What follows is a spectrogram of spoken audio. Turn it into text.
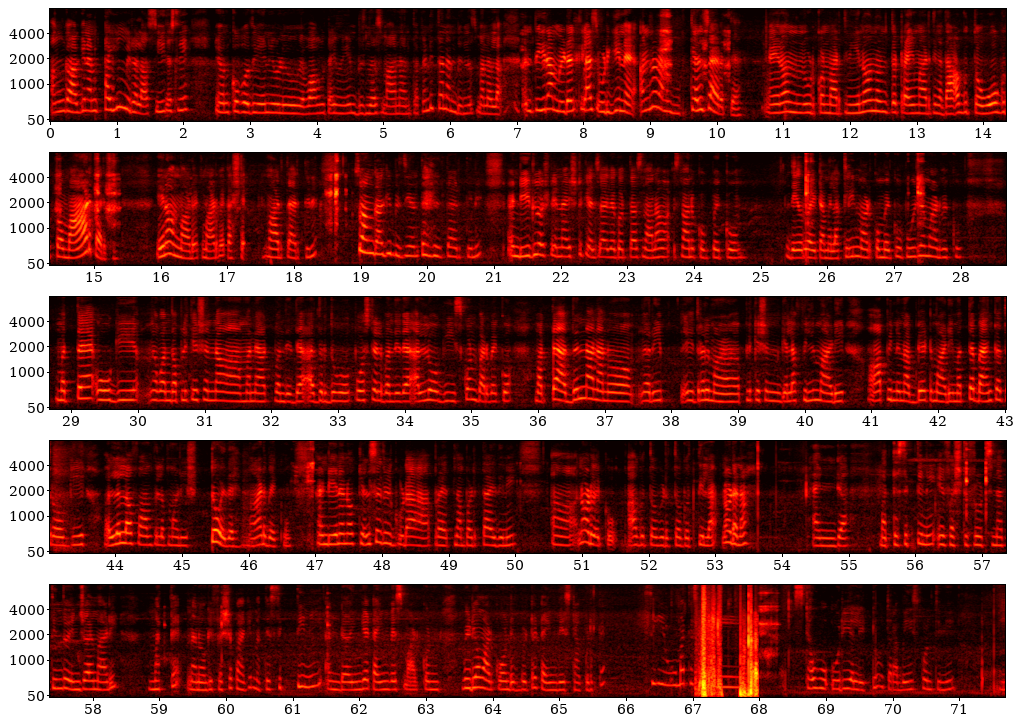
ಹಂಗಾಗಿ ನನಗೆ ಟೈಮ್ ಇರಲ್ಲ. ಸೀರಿಯಸ್ಲಿ ನೀವು ಅನ್ಕೋಬೋದು, ಏನು ಇವಳು ಯಾವಾಗಲೂ ಟೈಮ್ ಏನು ಬಿಸ್ನೆಸ್ ಮ್ಯಾನ್ ಅಂತ. ಖಂಡಿತ ನಾನು ಬಿಸ್ನೆಸ್ ಮ್ಯಾನ್ ಅಲ್ಲ. ನಾನು ತೀರಾ ಮಿಡಲ್ ಕ್ಲಾಸ್ ಹುಡುಗಿನೇ. ಅಂದರೂ ನನಗೆ ಕೆಲಸ ಇರುತ್ತೆ. ಏನೋ ಒಂದು ಹುಡ್ಕೊಂಡು ಮಾಡ್ತೀನಿ, ಏನೋ ಒಂದೊಂದು ಟ್ರೈ ಮಾಡ್ತೀನಿ, ಅದಾಗುತ್ತೋ ಹೋಗುತ್ತೋ ಮಾಡ್ತಾ ಇರ್ತೀನಿ. ಏನೋ ಒಂದು ಮಾಡ್ಬೇಕು ಅಷ್ಟೇ, ಮಾಡ್ತಾ ಇರ್ತೀನಿ. ಸೊ ಹಂಗಾಗಿ ಬ್ಯುಸಿ ಅಂತ ಹೇಳ್ತಾ ಇರ್ತೀನಿ. ಆ್ಯಂಡ್ ಈಗಲೂ ಅಷ್ಟೇ ನಾ ಎಷ್ಟು ಕೆಲಸ ಇದೆ ಗೊತ್ತಾ? ಸ್ನಾನ ಸ್ನಾನಕ್ಕೆ ಹೋಗಬೇಕು, ದೇವ್ರ ಐಟಮ್ ಎಲ್ಲ ಕ್ಲೀನ್ ಮಾಡ್ಕೊಬೇಕು, ಪೂಜೆ ಮಾಡಬೇಕು. ಮತ್ತೆ ಹೋಗಿ ಒಂದು ಅಪ್ಲಿಕೇಶನ್ನ ಮನೆ ಹಾಕಿ ಬಂದಿದ್ದೆ. ಅದರದ್ದು ಪೋಸ್ಟಲ್ಲಿ ಬಂದಿದೆ. ಅಲ್ಲಿ ಹೋಗಿ ಇಸ್ಕೊಂಡು ಬರಬೇಕು. ಮತ್ತು ಅದನ್ನು ನಾನು ರೀ ಇದ್ರಲ್ಲಿ ಮಾ ಅಪ್ಲಿಕೇಶನ್ಗೆಲ್ಲ ಫಿಲ್ ಮಾಡಿ, ಆ ಪಿನ್ನನ್ನು ಅಪ್ಡೇಟ್ ಮಾಡಿ, ಮತ್ತೆ ಬ್ಯಾಂಕ್ ಹತ್ರ ಹೋಗಿ ಅಲ್ಲೆಲ್ಲ ಫಾರ್ಮ್ ಫಿಲಪ್ ಮಾಡಿ ಎಷ್ಟೋ ಇದೆ. ಮಾಡಬೇಕು. ಆ್ಯಂಡ್ ಏನೇನೋ ಕೆಲಸಗಳು ಕೂಡ ಪ್ರಯತ್ನ ಪಡ್ತಾ ಇದ್ದೀನಿ. ನೋಡಬೇಕು. ಆಗುತ್ತೋ ಬಿಡುತ್ತೋ ಗೊತ್ತಿಲ್ಲ. ನೋಡೋಣ. ಆ್ಯಂಡ್ ಮತ್ತೆ ಸಿಗ್ತೀನಿ. ಈ ಫಸ್ಟ್ ಫ್ರೂಟ್ಸ್ನ ತಿಂದು ಎಂಜಾಯ್ ಮಾಡಿ. ಮತ್ತೆ ನಾನು ಹೋಗಿ ಫ್ರೆಶ್ ಅಪ್ ಆಗಿ ಮತ್ತೆ ಸಿಗ್ತೀನಿ ಆ್ಯಂಡ್ ಹಿಂಗೆ ಟೈಮ್ ವೇಸ್ಟ್ ಮಾಡ್ಕೊಂಡು ವಿಡಿಯೋ ಮಾಡ್ಕೊಂಡಿದ್ಬಿಟ್ರೆ ಟೈಮ್ ವೇಸ್ಟ್ ಆಗಿಬಿಡುತ್ತೆ. ಸಿ ಯು ಮತ್ತೆ ಸಿಗ್ತೀನಿ. ಸ್ಟವ್ ಉರಿಯಲ್ಲಿಟ್ಟು ಈ ಥರ ಬೇಯಿಸ್ಕೊಳ್ತೀನಿ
